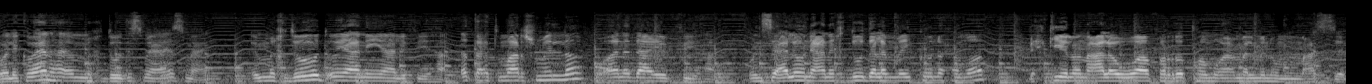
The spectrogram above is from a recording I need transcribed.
ولك وينها أم خدود اسمعي اسمعي. أم خدود ويعني يالي فيها. قطعة مارشميلو وأنا دايب فيها. وان سألوني عن خدودة لما يكونوا حمر بحكي لهم على وافرطهم فرطهم وأعمل منهم معسل.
